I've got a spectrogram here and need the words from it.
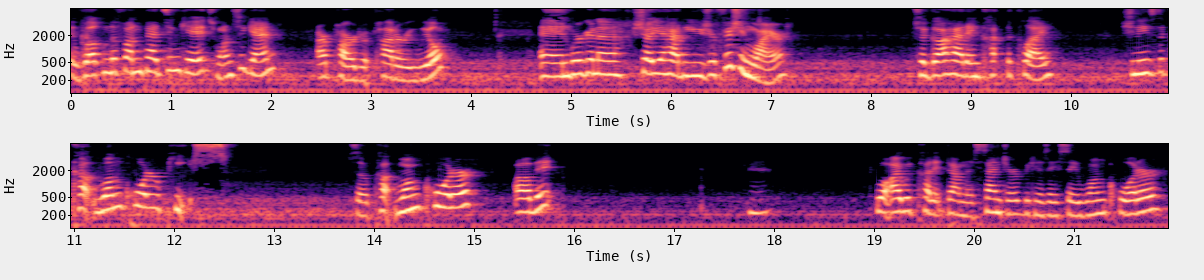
Hey, welcome to Fun Pets and Kids once again, our pottery wheel. And we're gonna show you how to use your fishing wire. So go ahead and cut the clay. She needs to cut one quarter piece. So cut one quarter of it. Well, I would cut it down the center because they say one quarter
